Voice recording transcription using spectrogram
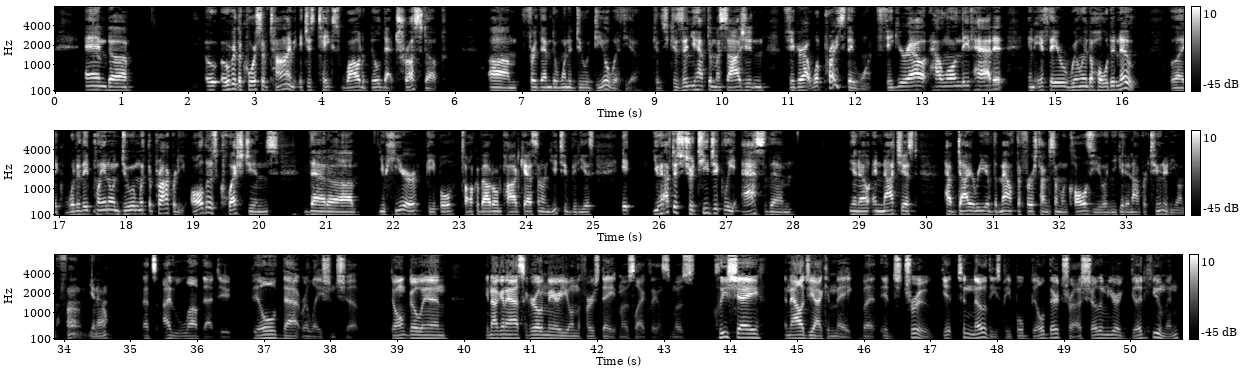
And uh, o- over the course of time, it just takes a while to build that trust up um, for them to want to do a deal with you. Because because then you have to massage it and figure out what price they want, figure out how long they've had it, and if they are willing to hold a note. Like, what do they plan on doing with the property? All those questions that uh, you hear people talk about on podcasts and on YouTube videos. It you have to strategically ask them, you know, and not just have diarrhea of the mouth the first time someone calls you and you get an opportunity on the phone, you know? That's I love that, dude. Build that relationship. Don't go in. You're not going to ask a girl to marry you on the first date, most likely. It's the most cliche analogy I can make, but it's true. Get to know these people, build their trust, show them you're a good human,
